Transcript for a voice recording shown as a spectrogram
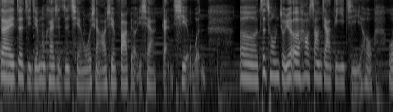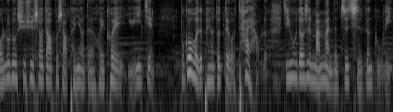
在这集节目开始之前，我想要先发表一下感谢文。呃，自从九月二号上架第一集以后，我陆陆续续收到不少朋友的回馈与意见。不过我的朋友都对我太好了，几乎都是满满的支持跟鼓励。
